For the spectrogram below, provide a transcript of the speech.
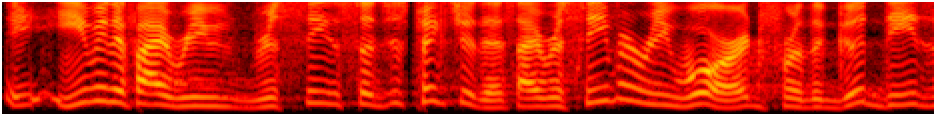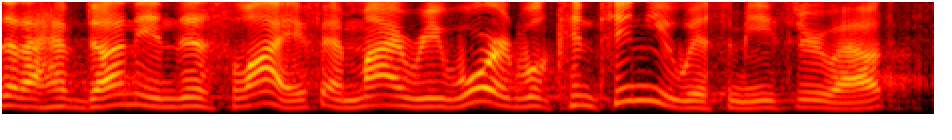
even if I re- receive so just picture this, I receive a reward for the good deeds that I have done in this life and my reward will continue with me throughout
